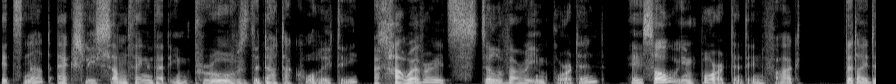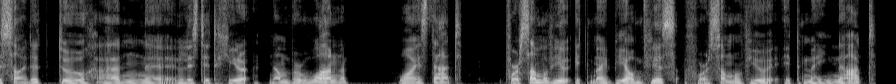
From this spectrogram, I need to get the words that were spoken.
it's not actually something that improves the data quality. However, it's still very important. It's so important, in fact, that I decided to um, list it here number one. Why is that? For some of you, it may be obvious. For some of you, it may not.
